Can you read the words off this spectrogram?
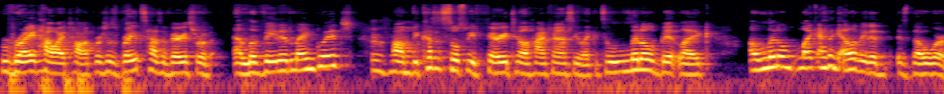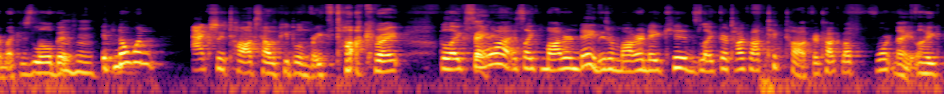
write how I talk versus Wraiths has a very sort of elevated language. Mm-hmm. Um, because it's supposed to be fairy tale high fantasy, like it's a little bit like a little like I think elevated is the word. Like it's a little bit mm-hmm. if no one actually talks how the people in Wraiths talk, right? But like so right. what? It's like modern day. These are modern day kids. Like they're talking about TikTok. They're talking about Fortnite. Like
